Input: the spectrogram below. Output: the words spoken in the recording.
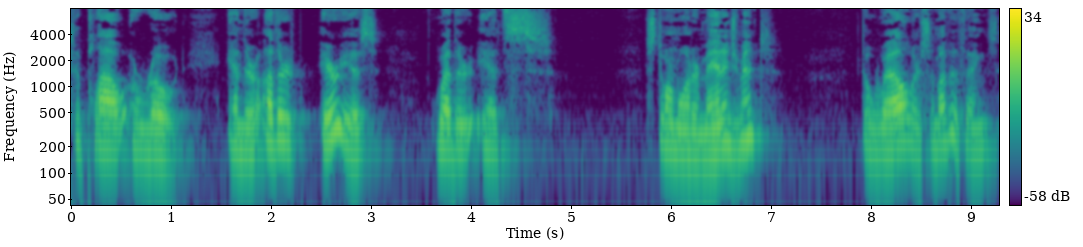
to plow a road. And there are other areas, whether it's stormwater management, the well, or some other things,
